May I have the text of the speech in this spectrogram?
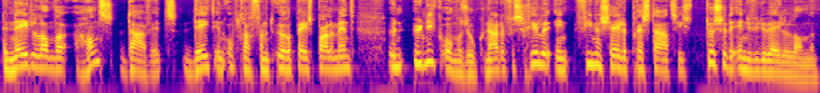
De Nederlander Hans Davids deed in opdracht van het Europees Parlement... een uniek onderzoek naar de verschillen in financiële prestaties... tussen de individuele landen.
